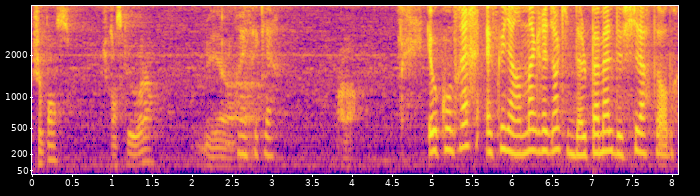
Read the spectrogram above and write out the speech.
je pense. Je pense que voilà. Mais euh, Ouais, c'est clair. voilà. Et au contraire, est-ce qu'il y a un ingrédient qui te donne pas mal de fil à retordre?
